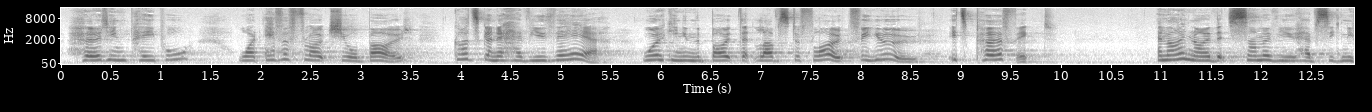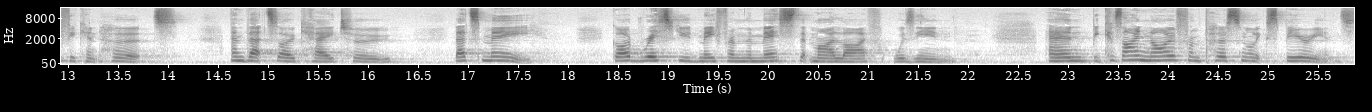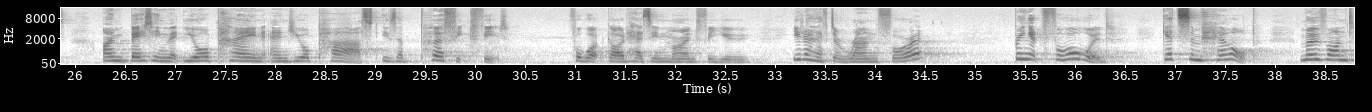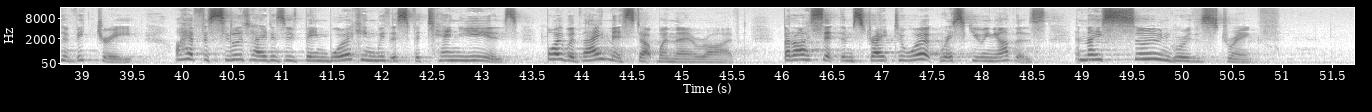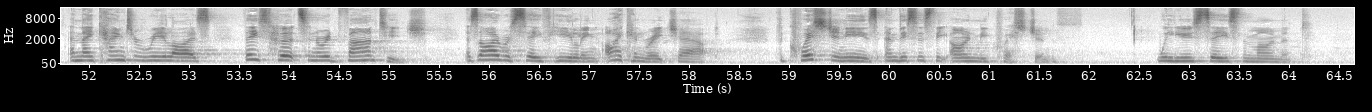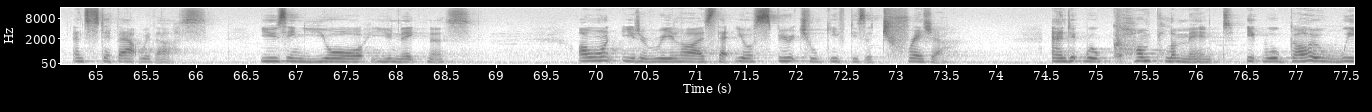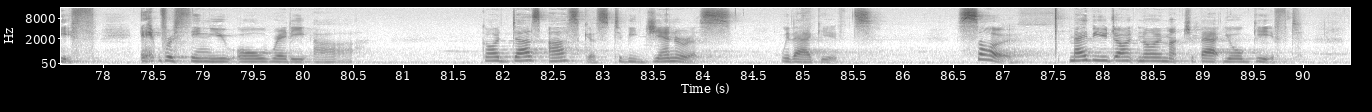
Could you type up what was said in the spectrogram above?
hurting people, whatever floats your boat, God's going to have you there, working in the boat that loves to float for you. It's perfect. And I know that some of you have significant hurts, and that's okay too. That's me. God rescued me from the mess that my life was in. And because I know from personal experience, I'm betting that your pain and your past is a perfect fit for what God has in mind for you. You don't have to run for it. Bring it forward. Get some help. Move on to victory. I have facilitators who've been working with us for 10 years. Boy, were they messed up when they arrived. But I set them straight to work rescuing others, and they soon grew the strength. And they came to realise these hurts are an advantage. As I receive healing, I can reach out. The question is, and this is the only question will you seize the moment and step out with us using your uniqueness? I want you to realise that your spiritual gift is a treasure and it will complement, it will go with everything you already are. God does ask us to be generous with our gifts. So, maybe you don't know much about your gift.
